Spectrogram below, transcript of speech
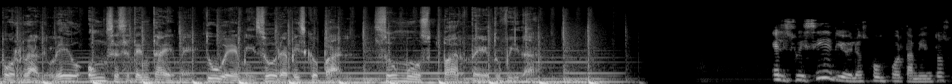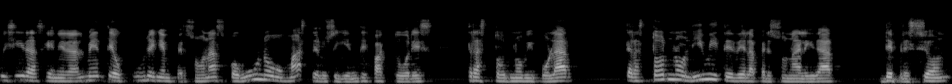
por Radio Leo 1170M, tu emisora episcopal. Somos parte de tu vida. El suicidio y los comportamientos suicidas generalmente ocurren en personas con uno o más de los siguientes factores. Trastorno bipolar, trastorno límite de la personalidad, depresión,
